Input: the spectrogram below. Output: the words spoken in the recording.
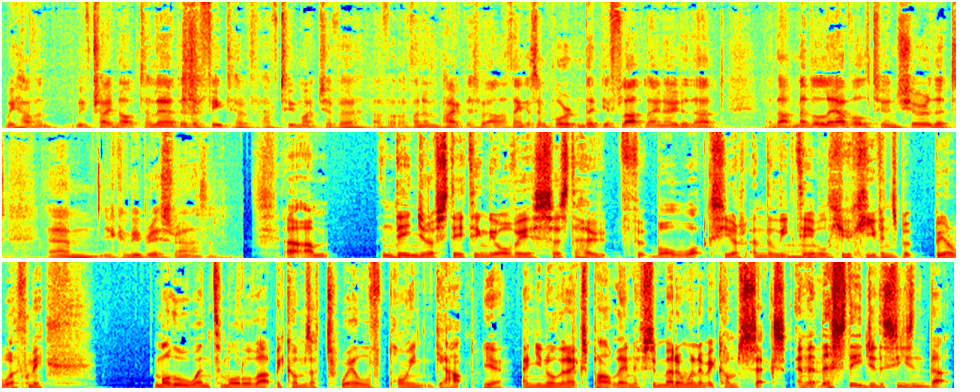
we haven't we've tried not to let a defeat have, have too much of a, of, of an impact as well. I think it's important that you flatline out at that at that middle level to ensure that um, you can be braced for anything. Uh, I'm in danger of stating the obvious as to how football works here in the league uh-huh. table, Hugh Keevins, but bear with me. Motherwell win tomorrow, that becomes a 12 point gap. Yeah. And you know the next part then, if St Mirren win, it becomes six. And yeah. at this stage of the season, that,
